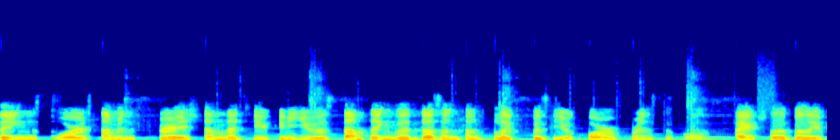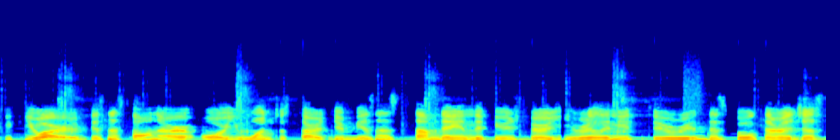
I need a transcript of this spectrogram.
things or some inspiration that you can use, something that doesn't conflict with your core principles. I actually believe if you are a business owner or you want to start your business someday in the future, you really need to read this book. There are just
